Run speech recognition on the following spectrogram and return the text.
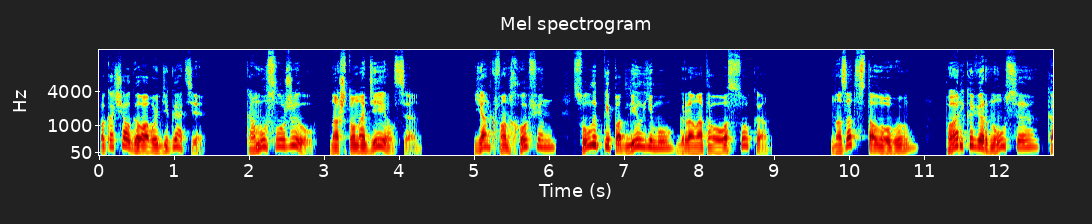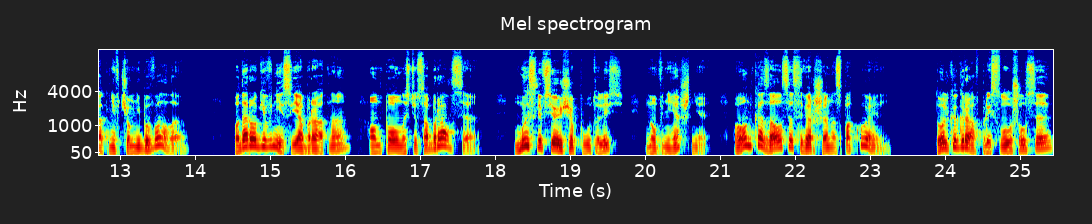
покачал головой Дегати. Кому служил, на что надеялся? Янг фан Хофен с улыбкой подлил ему гранатового сока. Назад в столовую Парика вернулся, как ни в чем не бывало. По дороге вниз и обратно он полностью собрался. Мысли все еще путались, но внешне он казался совершенно спокоен. Только граф прислушался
